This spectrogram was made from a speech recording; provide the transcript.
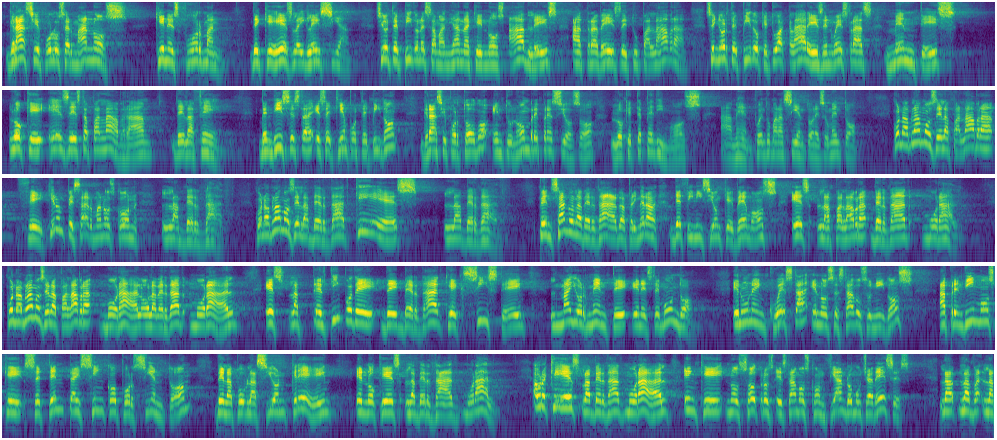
Gracias por los hermanos quienes forman de que es la iglesia. Señor, te pido en esta mañana que nos hables a través de tu palabra. Señor, te pido que tú aclares en nuestras mentes lo que es esta palabra de la fe. Bendice esta, ese tiempo, te pido. Gracias por todo. En tu nombre precioso, lo que te pedimos. Amén. Pueden tomar asiento en ese momento. Cuando hablamos de la palabra fe, quiero empezar, hermanos, con la verdad. Cuando hablamos de la verdad, ¿qué es la verdad? Pensando en la verdad, la primera definición que vemos es la palabra verdad moral. Cuando hablamos de la palabra moral o la verdad moral, es el tipo de, de verdad que existe mayormente en este mundo. En una encuesta en los Estados Unidos, aprendimos que 75% de la población cree en lo que es la verdad moral. Ahora, ¿qué es la verdad moral en que nosotros estamos confiando muchas veces? La,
